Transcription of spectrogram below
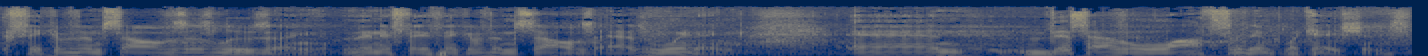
think of themselves as losing than if they think of themselves as winning. And this has lots of implications.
